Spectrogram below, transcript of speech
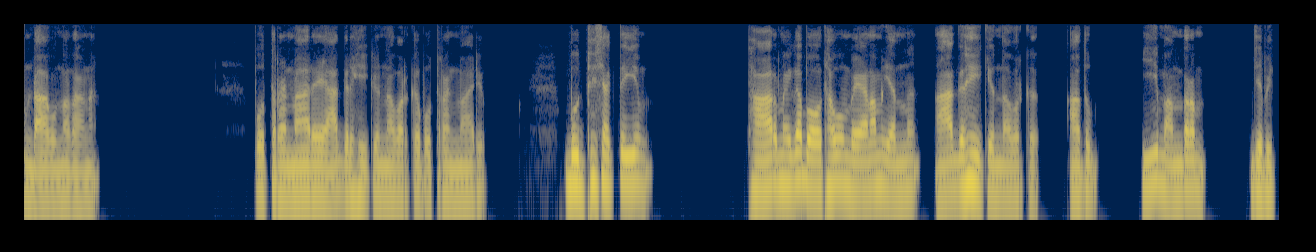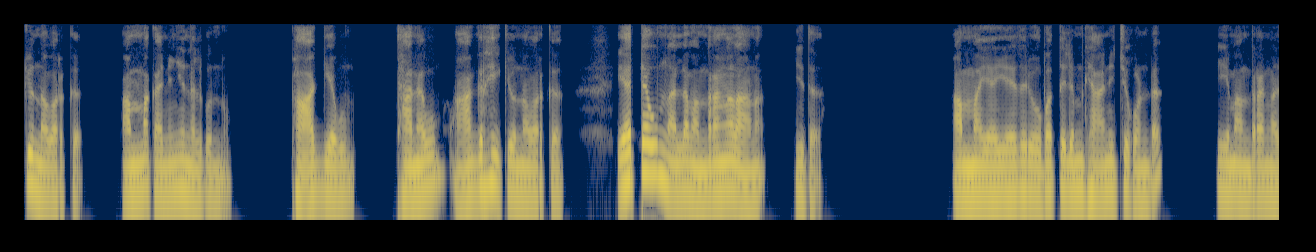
ഉണ്ടാകുന്നതാണ്. പുത്രന്മാരെ ആഗ്രഹിക്കുന്നവർക്ക് പുത്രന്മാരും ബുദ്ധിശക്തിയും ധാർമ്മിക ബോധവും വേണം എന്ന് ആഗ്രഹിക്കുന്നവർക്ക് അതും ഈ മന്ത്രം ജപിക്കുന്നവർക്ക് അമ്മ കനിഞ്ഞു നൽകുന്നു. ഭാഗ്യവും ധനവും ആഗ്രഹിക്കുന്നവർക്ക് ഏറ്റവും നല്ല മന്ത്രങ്ങളാണ് ഇത്. അമ്മയെ ഏത് രൂപത്തിലും ധ്യാനിച്ചുകൊണ്ട് ഈ മന്ത്രങ്ങൾ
